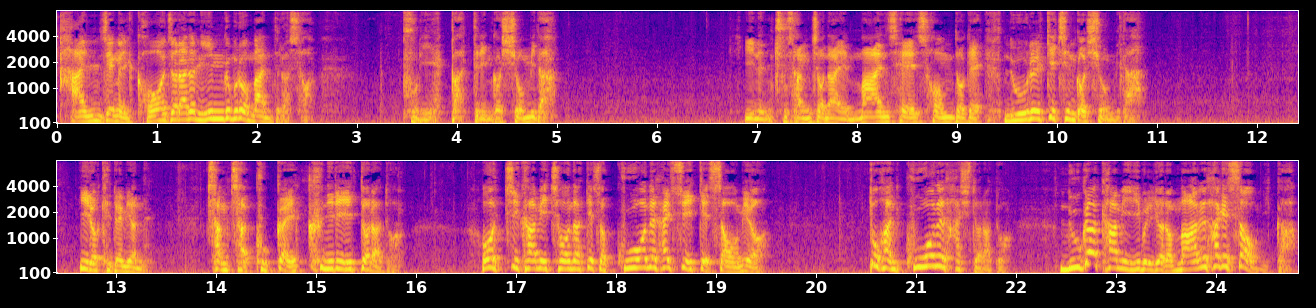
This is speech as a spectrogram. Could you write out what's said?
간쟁을 거절하는 임금으로 만들어서 불의에 빠뜨린 것이옵니다. 이는 주상 전하의 만세의 성덕에 누를 끼친 것이옵니다. 이렇게 되면 장차 국가에 큰일이 있더라도 어찌 감히 전하께서 구원을 할 수 있겠사오며 또한 구원을 하시더라도 누가 감히 입을 열어 말을 하겠사옵니까?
